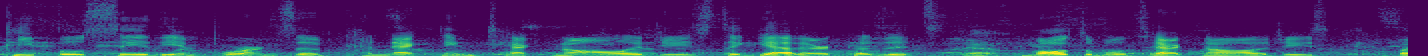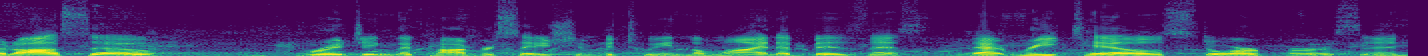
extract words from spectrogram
people see the importance of connecting technologies together, because it's yeah. multiple technologies, but also bridging the conversation between the line of business, yeah. that retail store person,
